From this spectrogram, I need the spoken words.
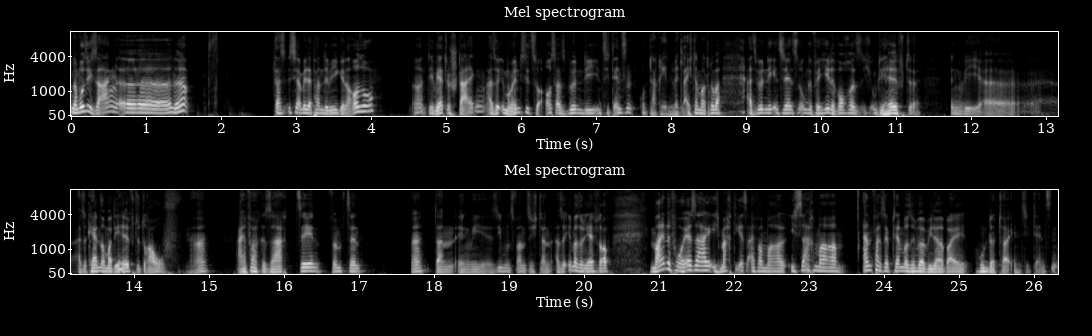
Da muss ich sagen, äh, ne, das ist ja mit der Pandemie genauso. Ja, die Werte steigen. Also im Moment sieht es so aus, als würden die Inzidenzen, und da reden wir gleich nochmal drüber, als würden die Inzidenzen ungefähr jede Woche sich um die Hälfte irgendwie, äh, also kämen nochmal die Hälfte drauf. Ne? Einfach gesagt, 10, 15, Ne? Dann irgendwie 27, dann, also immer so die Hälfte drauf. Meine Vorhersage, ich mache die jetzt einfach mal, ich sag mal, Anfang September sind wir wieder bei 100er Inzidenzen.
